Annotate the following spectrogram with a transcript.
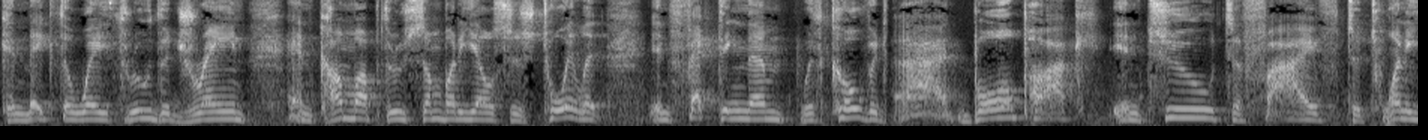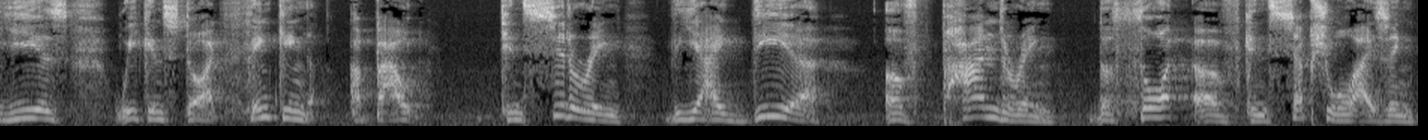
can make the way through the drain and come up through somebody else's toilet, infecting them with COVID. Ah, ballpark in two to five to 20 years, we can start thinking about considering the idea of pondering the thought of conceptualizing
